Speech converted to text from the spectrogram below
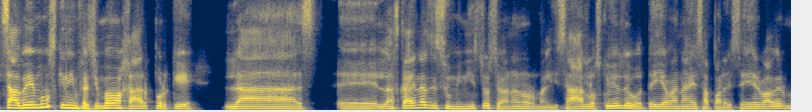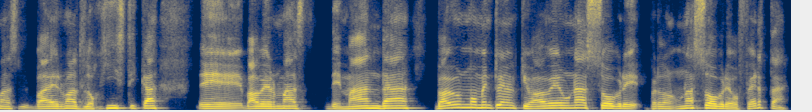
sabemos que la inflación va a bajar porque las eh, las cadenas de suministro se van a normalizar, los cuellos de botella van a desaparecer, va a haber más, va a haber más logística, eh, va a haber más demanda, va a haber un momento en el que va a haber una sobre, perdón, una sobreoferta.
